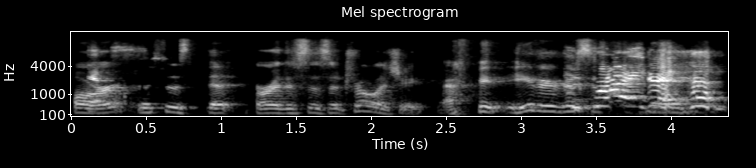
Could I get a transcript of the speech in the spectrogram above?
or yes. this is the or this is a trilogy i mean either this right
